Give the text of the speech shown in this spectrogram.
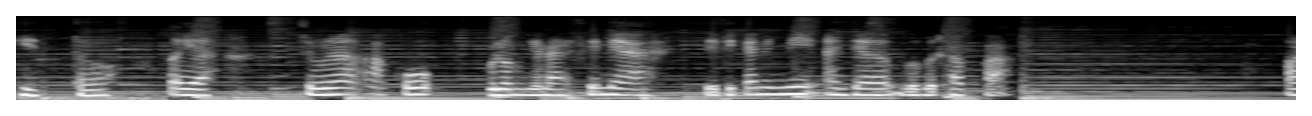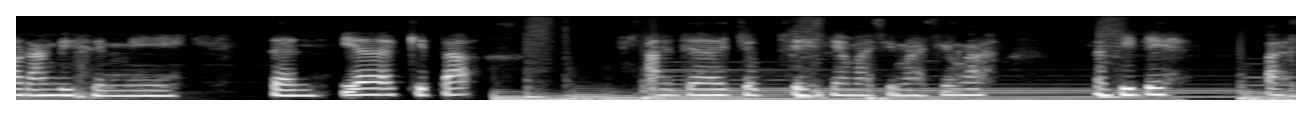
gitu. Oh ya sebenarnya aku belum jelasin ya. Jadi kan ini ada beberapa orang di sini. Dan ya kita ada job desknya masing-masing lah. Nanti deh pas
